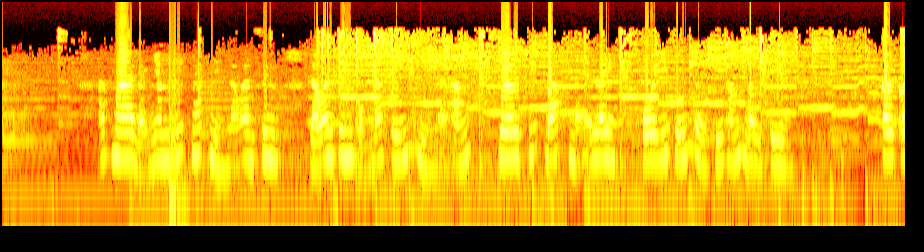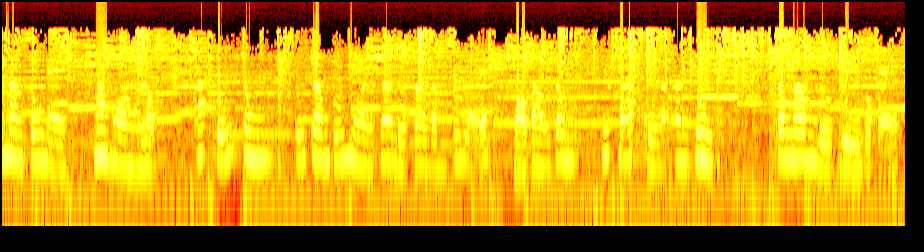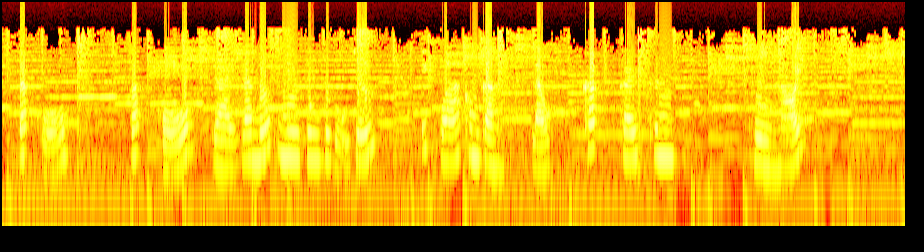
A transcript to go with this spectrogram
Ác ma đại nhân liếc mắt nhìn lão an sinh, lão an sinh cũng đáp ý nhìn lại hắn, giơ chiếc bát mẹ lên, cố ý hướng về phía hắn đầu tiền. Tôi có năm xu nè, mang hoàng lộc, cắt túi trong túi trong túi ngoài ra được vài đồng xu lẻ, bỏ vào trong chiếc bát của lão An Phi. Trong mong được gì vào kẻ rất khổ, rất khổ, dài ra nước như quân tư vũ chứ. Ít quá không cần, lão khắc cái khinh thường nói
